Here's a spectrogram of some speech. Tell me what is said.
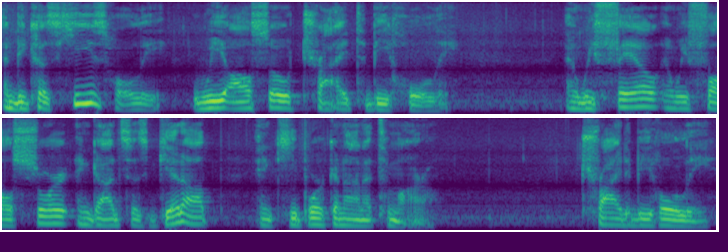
And because he's holy, we also try to be holy. And we fail and we fall short, and God says, Get up and keep working on it tomorrow. Try to be holy.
